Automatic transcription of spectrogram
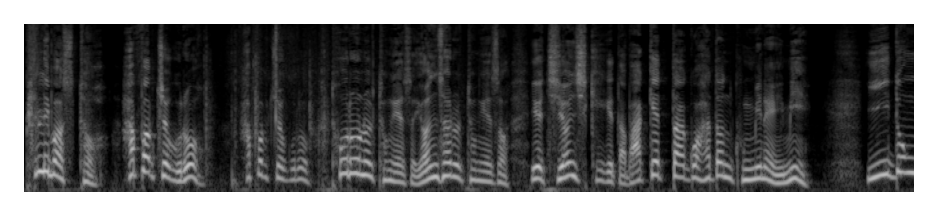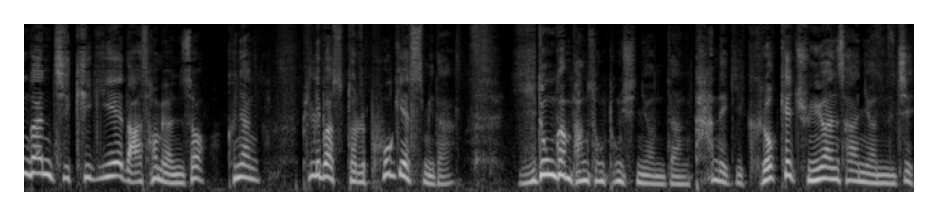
필리버스터 합법적으로 합법적으로 토론을 통해서 연설을 통해서 이거 지연시키겠다 막겠다고 하던 국민의힘이 이동간 지키기에 나서면서 그냥 필리버스터를 포기했습니다. 이동관 방송통신위원장 탄핵이 그렇게 중요한 사안이었는지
